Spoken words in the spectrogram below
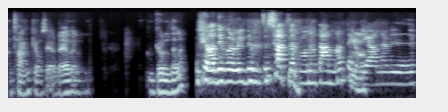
en tanke hos er. Det är väl guld eller? Ja, det vore väl dumt att satsa på något annat tänker Ja. jag när vi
